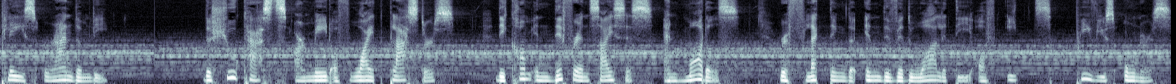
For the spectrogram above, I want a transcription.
placed randomly. The shoe casts are made of white plasters. They come in different sizes and models, reflecting the individuality of each previous owners.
